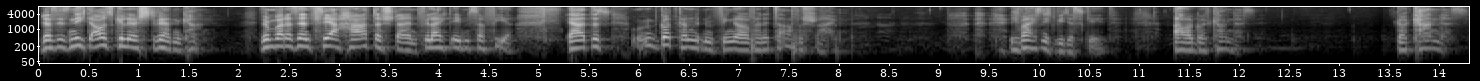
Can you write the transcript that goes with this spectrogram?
dass es nicht ausgelöscht werden kann. Darum war das ein sehr harter Stein, vielleicht eben Saphir. Er hat das, Gott kann mit dem Finger auf eine Tafel schreiben. Ich weiß nicht, wie das geht, aber Gott kann das. Gott kann das.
